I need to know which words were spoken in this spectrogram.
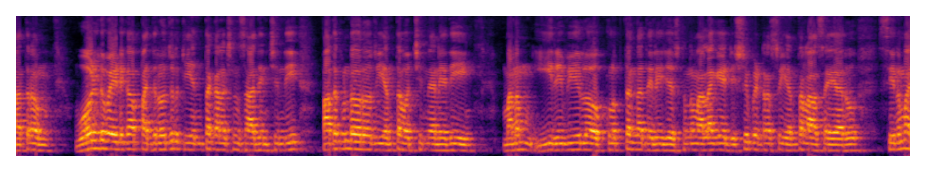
మాత్రం వరల్డ్ వైడ్గా పది రోజులకి ఎంత కలెక్షన్ సాధించింది పదకొండవ రోజు ఎంత వచ్చింది అనేది మనం ఈ రివ్యూలో క్లుప్తంగా తెలియజేసుకుందాం. అలాగే డిస్ట్రిబ్యూటర్స్ ఎంత లాస్ అయ్యారు సినిమా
